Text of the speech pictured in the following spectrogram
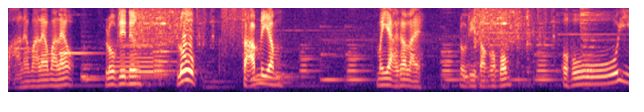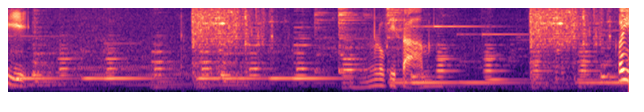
มาแล้วมาแล้วมาแล้ว รูปที่หนึ่งรูปสามเหลี่ยม ไม่ยากเท่าไหร่ รูปที่สองของผม โอ้โหรูปที่สามเฮ้ย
